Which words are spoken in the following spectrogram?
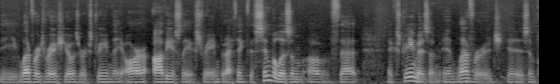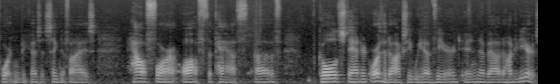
the leverage ratios are extreme. They are obviously extreme, but I think the symbolism of that extremism in leverage is important because it signifies how far off the path of gold standard orthodoxy we have veered in about 100 years.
